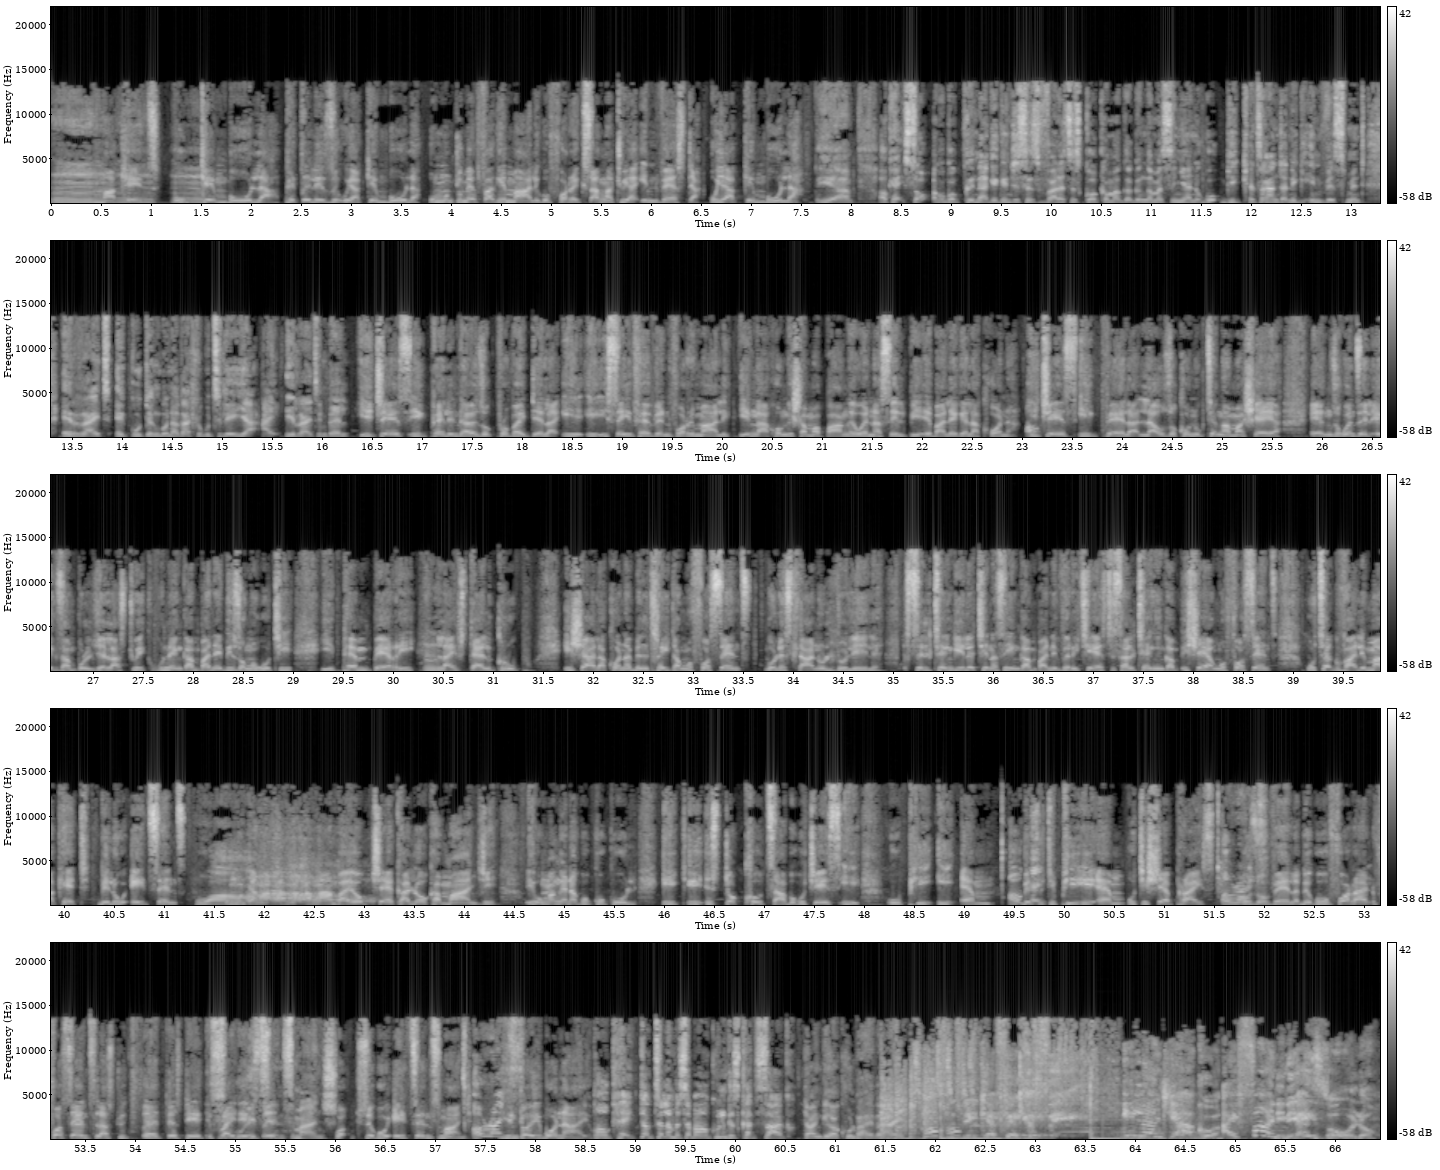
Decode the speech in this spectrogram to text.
markets. ukugembula phecelezi uyagembula. Umuntu umefaka imali ku forex angathi uya investor uyagembula. Yeah. Okay, so ukugcina ke nje sesivala sesigoqa magaga ngamasinyane Ku- ngikhetha kanjani ke investment e right egood engibona kahle ukuthi le ya i- i right impela. iJSE kuphela indawo ezokuprovidela i safe haven for imali. Ingakho ngisho amabhange wena SLB ebalekela khona. iJSE kuphela la uzokhona ukuthenga ama share eh, ngizokwenzela example nje last week kunenkampani ebizwa ngokuthi iPemberry Lifestyle Group. Ishaya la khona beltrade ngo 4 cents ngolesihlanu olidlulile silithengile thina siyinkampani Veritas salithenga inkampani ishare ngo 4 cents. Uthe kuvala imarket. Ipacket belu 8 cents. Wow. umuntu anga- anga- angahamba yokuchecka lokho manje. Ungangena ku Google i i- stock code sabo ku JSE u PEM Okay. bese uthi PEM uthi share price. Uzovela beku 4 rand 4 cents last week uh, Thursday Friday 8 cents manje. Seku 8 cents manje. Into oyibonayo. Okay. Dr Lambisa bangakhulu ngesikhathi sakho. Danki kakhulu Bye bye 3 Cafe. Ilunch yakho ayifani neyizolo.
